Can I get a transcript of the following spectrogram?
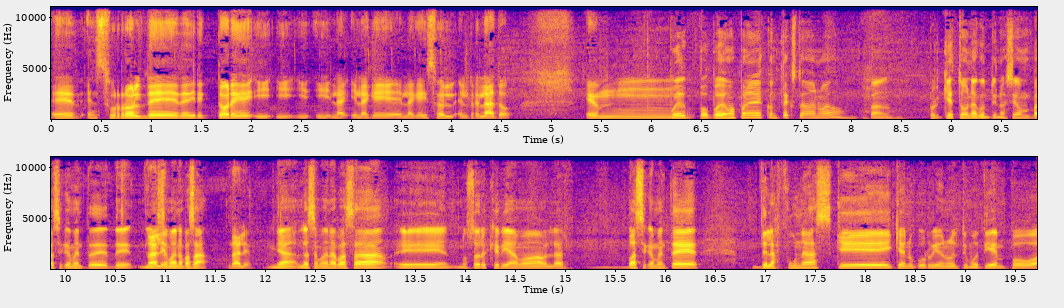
eh, en su rol de, de directora y, y- y- la, y la que, la que hizo el, el relato. Em, ¿Puede- po- ¿Podemos poner el contexto de nuevo? Porque esto es una continuación básicamente de, de la semana pasada. Dale. Ya, la semana pasada eh, nosotros queríamos hablar básicamente de las funas que, que han ocurrido en el último tiempo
